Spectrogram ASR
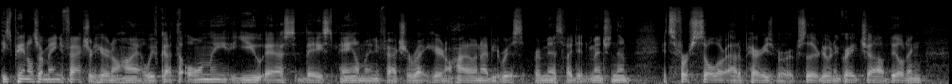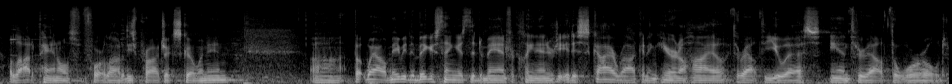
these panels are manufactured here in Ohio. We've got the only U.S.-based panel manufacturer right here in Ohio, and I'd be remiss if I didn't mention them. It's First Solar out of Perrysburg, so they're doing a great job building a lot of panels for a lot of these projects going in. Uh, but wow, maybe the biggest thing is the demand for clean energy. It is skyrocketing here in Ohio, throughout the U.S., and throughout the world.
